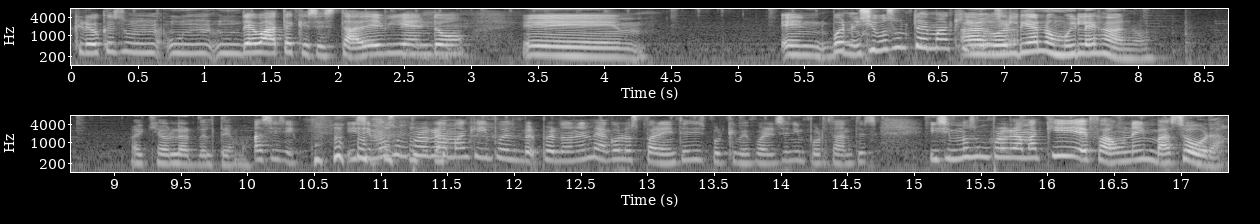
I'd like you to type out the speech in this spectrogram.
Creo que es un, un- un debate que se está debiendo. eh, en, bueno, hicimos un tema aquí. o Hago sea- el día no muy lejano. Hay que hablar del tema. Ah, sí, sí. Hicimos un programa aquí, pues per- perdónenme, hago los paréntesis porque me parecen importantes. Hicimos un programa aquí de fauna invasora.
